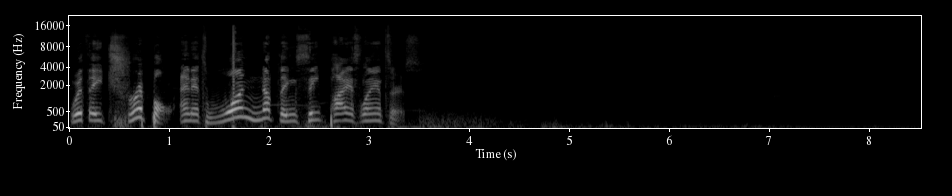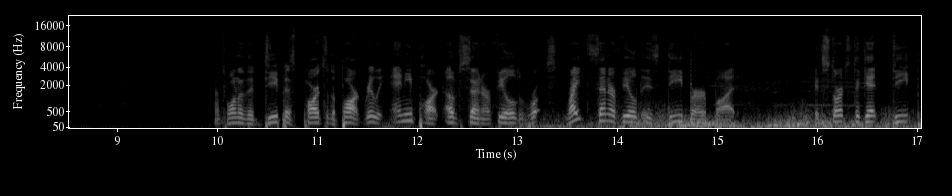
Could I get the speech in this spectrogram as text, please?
with a triple, and it's 1 nothing St. Pius Lancers. That's one of the deepest parts of the park. Really, any part of center field. Right center field is deeper, but it starts to get deep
